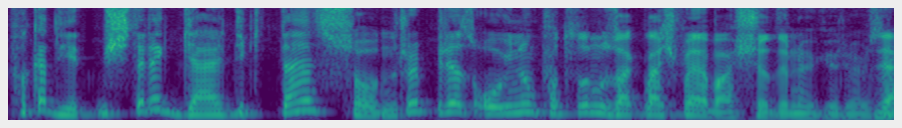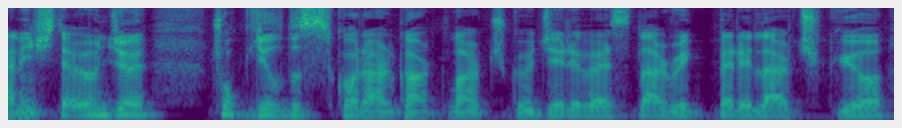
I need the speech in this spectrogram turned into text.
Fakat 70'lere geldikten sonra biraz oyunun potadan uzaklaşmaya başladığını görüyoruz. Yani Hı. işte önce çok yıldız skorer guardlar çıkıyor. Jerry West'ler, Rick Barry'ler çıkıyor.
